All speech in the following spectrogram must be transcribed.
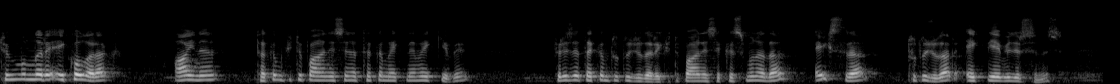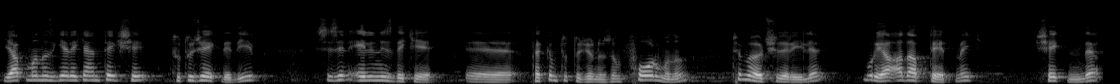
Tüm bunları ek olarak aynı takım kütüphanesine takım eklemek gibi Frize takım tutucuları kütüphanesi kısmına da ekstra tutucular ekleyebilirsiniz. Yapmanız gereken tek şey tutucu ekle deyip sizin elinizdeki e, takım tutucunuzun formunu tüm ölçüleriyle buraya adapte etmek şeklinde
